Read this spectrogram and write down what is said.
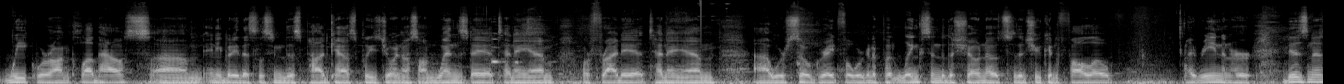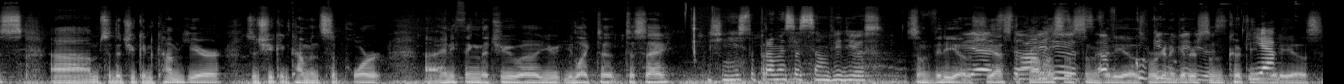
week, we're on Clubhouse. Um, anybody that's listening to this podcast, please join us on Wednesday at 10 a.m. or Friday at 10 a.m. Uh, we're so grateful. We're going to put links into the show notes so that you can follow. Irene and her business, um, so that you can come here, so that you can come and support. Uh, anything that you, uh, you you'd like to, to say? She needs to promise us some videos. Some videos. Yes, she has to some promise videos us some videos. We're gonna get her some videos. cooking Yeah. videos.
